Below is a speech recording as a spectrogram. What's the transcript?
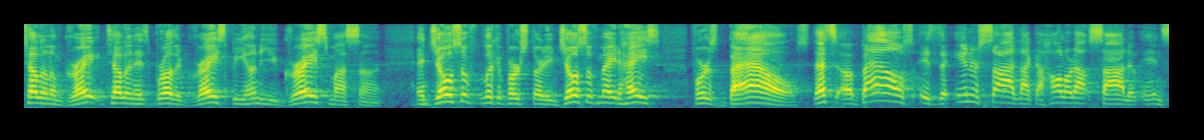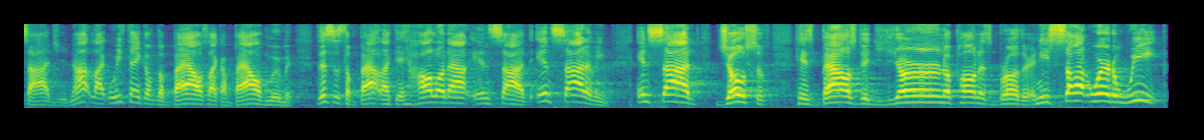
telling him, great, telling his brother, Grace be unto you, grace, my son. And Joseph, look at verse 30. Joseph made haste his bowels. That's uh, bowels is the inner side, like a hollowed out side of inside you. Not like we think of the bowels like a bowel movement. This is about like a hollowed out inside. The inside of him, inside Joseph, his bowels did yearn upon his brother, and he sought where to weep.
